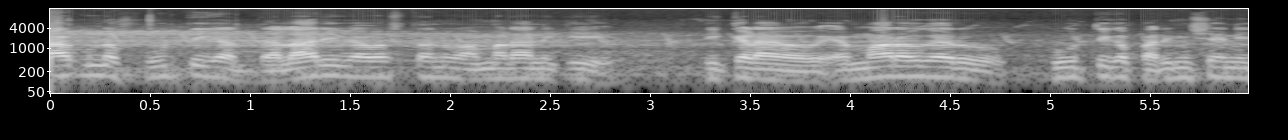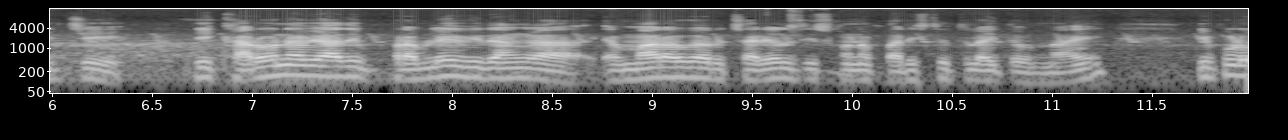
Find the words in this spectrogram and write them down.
కాకుండా పూర్తిగా దళారీ వ్యవస్థను అమ్మడానికి ఇక్కడ ఎంఆర్ఓ గారు పూర్తిగా పర్మిషన్ ఇచ్చి ఈ కరోనా వ్యాధి ప్రబలే విధంగా ఎంఆర్ఓ గారు చర్యలు తీసుకున్న పరిస్థితులు అయితే ఉన్నాయి. ఇప్పుడు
